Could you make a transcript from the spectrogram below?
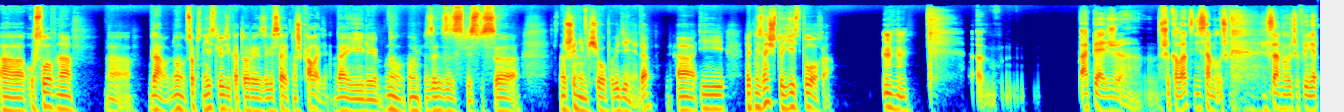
а, условно... А, да, ну, собственно, есть люди, которые зависают на шоколаде, да, или, ну, с, с, с, с нарушением пищевого поведения, да. А, и это не значит, что есть плохо. Угу. Опять же, шоколад не самый лучший, самый лучший пример.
